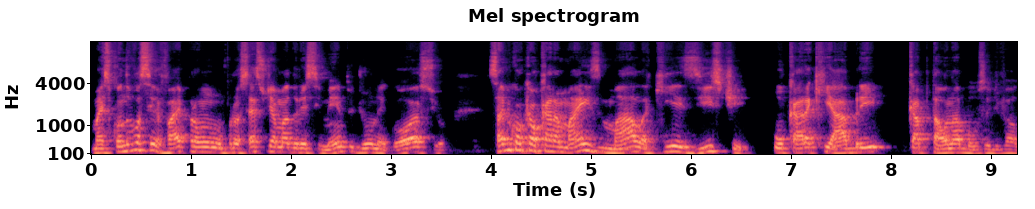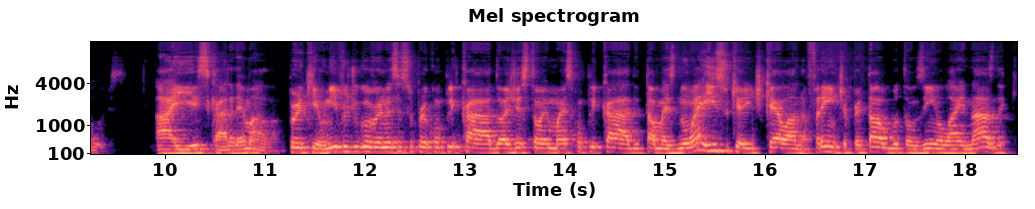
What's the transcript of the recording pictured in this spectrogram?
mas quando você vai para um processo de amadurecimento de um negócio, sabe qual é o cara mais mala que existe? O cara que abre capital na bolsa de valores. Aí esse cara é mala. Porque o nível de governança é super complicado, a gestão é mais complicada e tal, mas não é isso que a gente quer lá na frente, apertar o botãozinho lá em Nasdaq.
